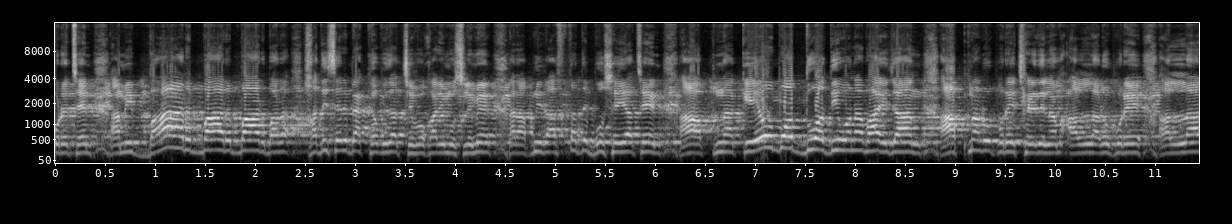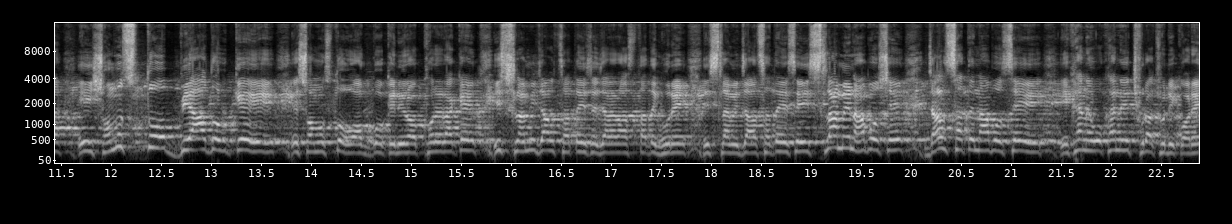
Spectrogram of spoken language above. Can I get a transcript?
করেছেন, আমি বার বার বার বার হাদিসের ব্যাখ্যা বোঝাচ্ছি বোখারি মুসলিমের আর আপনি রাস্তাতে বসেই আছেন, আপনাকেও বদুয়া দিও না ভাই যান আপনার উপরে ছেড়ে দিলাম আল্লাহর উপরে। আল্লাহ এই সমস্ত বেয়াদবকে, এই সমস্ত অজ্ঞকে নিরক্ষরে রাখে। ইসলামী জালসাতে এসে যারা রাস্তাতে ঘুরে, ইসলামী জালসাতে এসে ইসলামে না বসে, জালসাতে না বসে, এখানে ওখানে ছোড়াছুড়ি করে,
